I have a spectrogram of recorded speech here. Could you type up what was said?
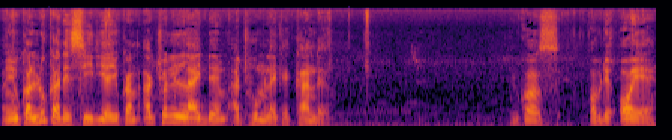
And you can look at the seed here, you can actually light them at home like a candle. Because of the oil,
